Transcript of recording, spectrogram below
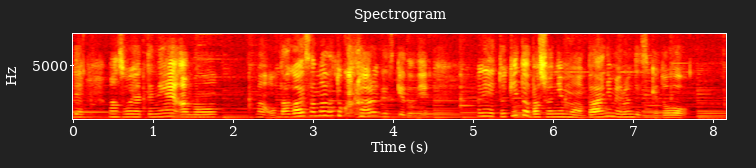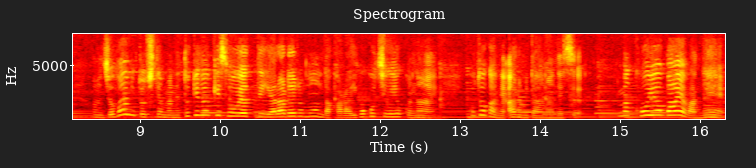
でまあそうやってねあのまあお互い様なところあるんですけどね。で時と場所にも場合にもよるんですけどジョバンニとしてもね時々そうやってやられるもんだから居心地が良くないことがねあるみたいなんです。まあこういう場合はね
